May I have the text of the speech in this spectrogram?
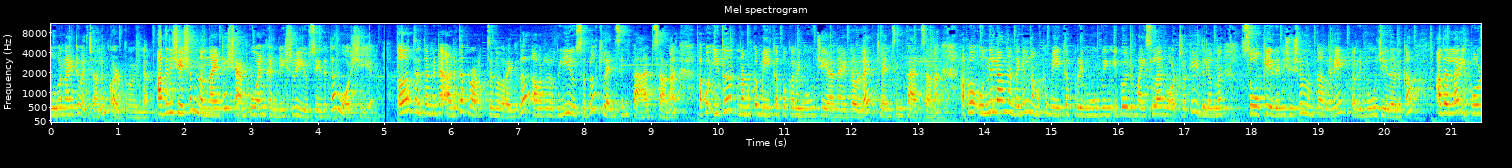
ഓവർനൈറ്റ് വെച്ചാലും കുഴപ്പമില്ല. അതിനുശേഷം നന്നായിട്ട് ഷാംപൂ ആൻഡ് കണ്ടീഷണർ യൂസ് ചെയ്തിട്ട് വാഷ് ചെയ്യുക. ഏർത്ത് റിതമിന്റെ അടുത്ത പ്രോഡക്റ്റ് എന്ന് പറയുന്നത് അവരുടെ റീയൂസബിൾ ക്ലെൻസിങ് പാഡ്സ് ആണ്. അപ്പോൾ ഇത് നമുക്ക് മേക്കപ്പ് ഒക്കെ റിമൂവ് ചെയ്യാനായിട്ടുള്ള ക്ലെൻസിങ് പാഡ്സ് ആണ്. അപ്പോൾ ഒന്നില്ലാന്നുണ്ടെങ്കിൽ നമുക്ക് മേക്കപ്പ് റിമൂവിങ് ഇപ്പോൾ ഒരു മൈസലാർ വാട്ടറൊക്കെ ഇതിലൊന്ന് സോക്ക് ചെയ്തതിന് ശേഷം നമുക്ക് അങ്ങനെ റിമൂവ് ചെയ്തെടുക്കാം. അതല്ല ഇപ്പോൾ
